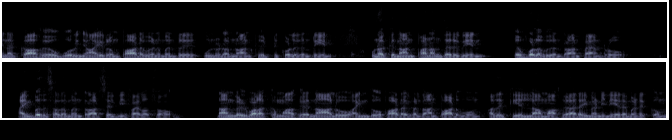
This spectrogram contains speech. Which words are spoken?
எனக்காக ஒவ்வொரு ஞாயிறும் பாட வேணும் என்று உன்னிடம் நான் கேட்டுக்கொள்கின்றேன் உனக்கு நான் பணம் தருவேன். எவ்வளவு என்றான் பேண்ட்ரோ ஐம்பது சதம் என்றார் செல்வி ஃபைலோசோ நாங்கள் வழக்கமாக நாலோ ஐந்தோ பாடல்கள் தான் பாடுவோம். அதற்கு எல்லாமாக அரை மணி நேரம் எடுக்கும்.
